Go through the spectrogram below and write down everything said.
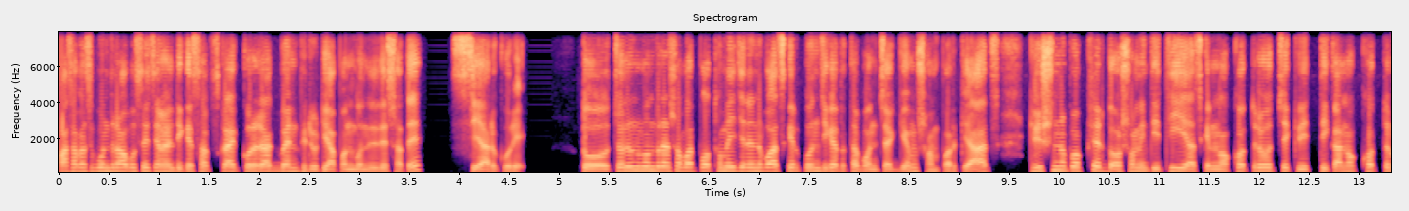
পাশাপাশি বন্ধুরা, অবশ্যই চ্যানেলটিকে সাবস্ক্রাইব করে রাখবেন, ভিডিওটি আপন বন্ধুদের সাথে শেয়ার করে। তো চলুন বন্ধুরা, সবার প্রথমেই জেনে নেব আজকের পঞ্জিকা তথা পঞ্চাগ্যম সম্পর্কে। আজ কৃষ্ণপক্ষের দশমী তিথি, আজকের নক্ষত্র হচ্ছে কৃত্তিকা নক্ষত্র।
